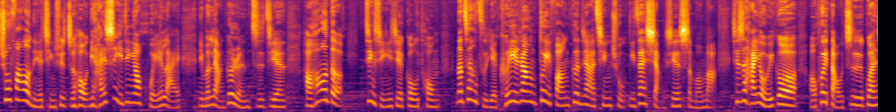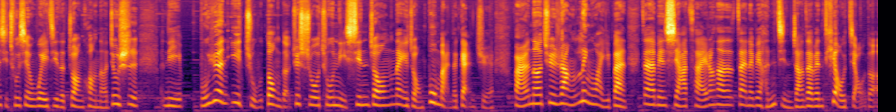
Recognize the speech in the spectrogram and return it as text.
抒发了你的情绪之后，你还是一定要回来，你们两个人之间好好的进行一些沟通。那这样子也可以让对方更加清楚你在想些什么嘛。其实还有一个呃会导致关系出现危机的状况呢，就是你。不愿意主动的去说出你心中那一种不满的感觉，反而呢去让另外一半在那边瞎猜，让他在那边很紧张，在那边跳脚的，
